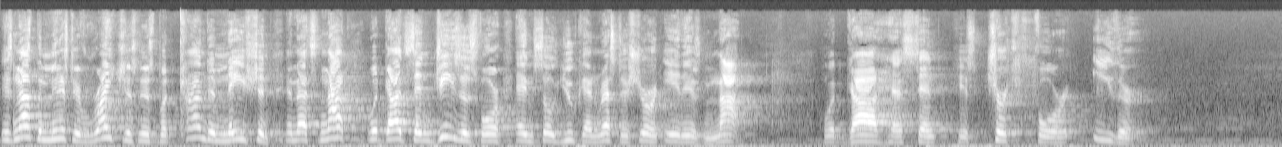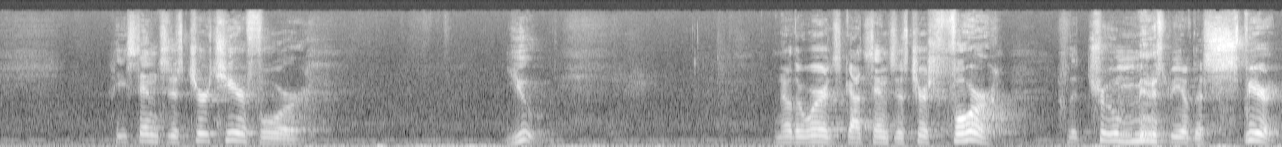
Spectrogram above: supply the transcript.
is not the ministry of righteousness, but condemnation. And that's not what God sent Jesus for. And so you can rest assured it is not what God has sent his church for either. He sends his church here for you. In other words, God sends his church for the true ministry of the Spirit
